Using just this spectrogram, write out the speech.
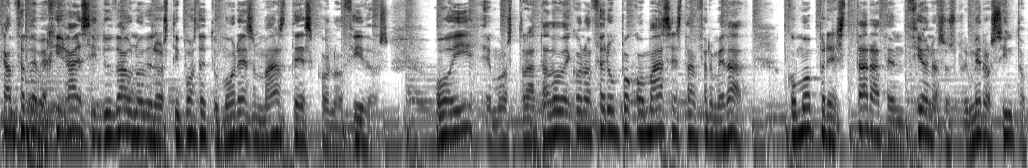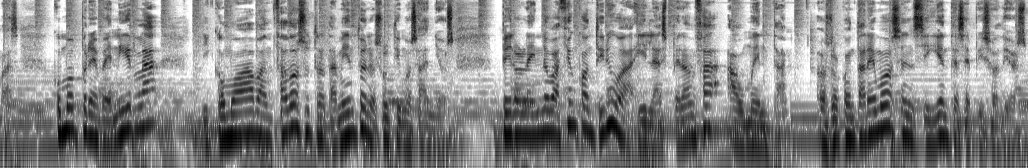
cáncer de vejiga es sin duda uno de los tipos de tumores más desconocidos. Hoy hemos tratado de conocer un poco más esta enfermedad, cómo prestar atención a sus primeros síntomas, cómo prevenirla y cómo ha avanzado su tratamiento en los últimos años. Pero la innovación continúa y la esperanza aumenta. Os lo contaremos en siguientes episodios.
